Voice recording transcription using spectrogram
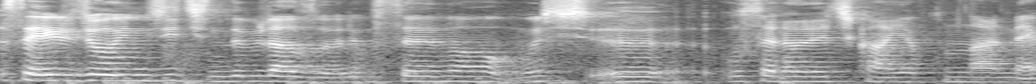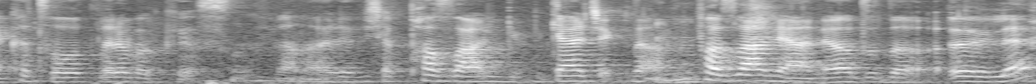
Seyirci oyuncu için de biraz öyle bu sene ne olmuş, bu sene öne çıkan yapımlar ne, kataloglara bakıyorsun falan öyle bir şey. Pazar gibi gerçekten pazar yani adı da öyle.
